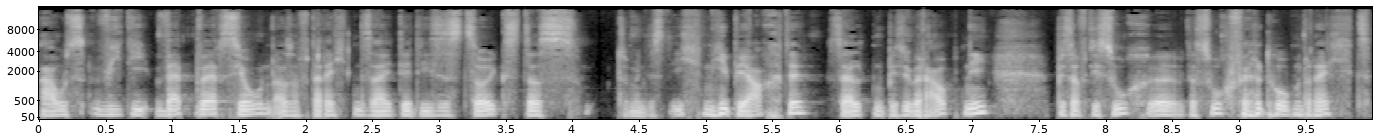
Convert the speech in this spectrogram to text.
aus wie die Webversion, also auf der rechten Seite dieses Zeugs, das zumindest ich nie beachte, selten bis überhaupt nie, bis auf die Such, äh, das Suchfeld oben rechts.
